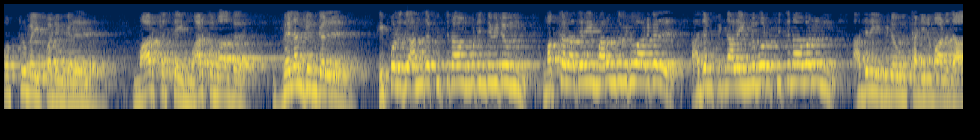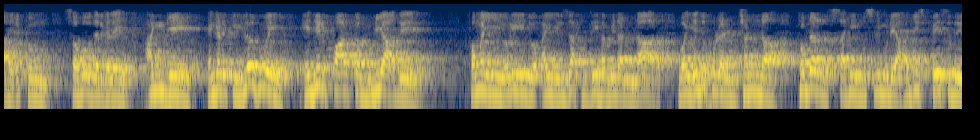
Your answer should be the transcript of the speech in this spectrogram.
ஒற்றுமைப்படுங்கள். மார்க்கத்தை மார்க்கமாக விளங்குங்கள். இப்பொழுது அந்த பித்னாவும் முடிந்துவிடும். மக்கள் அதனை மறந்து விடுவார்கள். அதன் பின்னாலே இன்னும் ஒரு பித்னா வரும். அதனை விடவும் கடினமானதாக இருக்கும். சகோதரர்களே அங்கே எங்களுக்கு இலகுவை எதிர்பார்க்க முடியாது. فَمَن يُرِيدُ أَن يُزَحْزِحَ مِنَ النَّارِ وَيَدْخُلَ الْجَنَّةَ தொடர் சஹி முஸ்லிமுடைய ஹதீஸ் பேசுது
